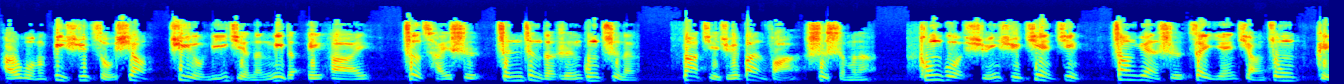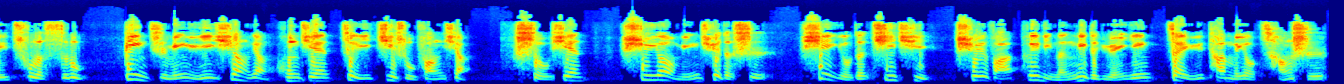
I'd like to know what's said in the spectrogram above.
而我们必须走向具有理解能力的 AI，这才是真正的人工智能。那解决办法是什么呢？通过循序渐进，张院士在演讲中给出了思路，并指明语义向量空间这一技术方向。首先需要明确的是，现有的机器。缺乏推理能力的原因在于它没有常识。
